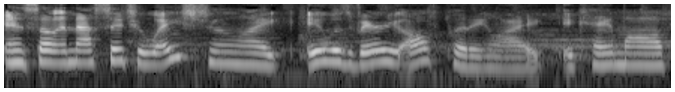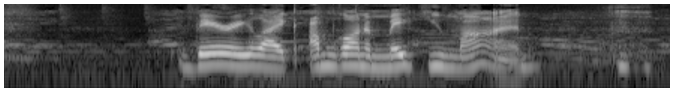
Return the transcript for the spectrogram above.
And so in that situation like it was very off-putting. Like it came off very like I'm gonna make you mine.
